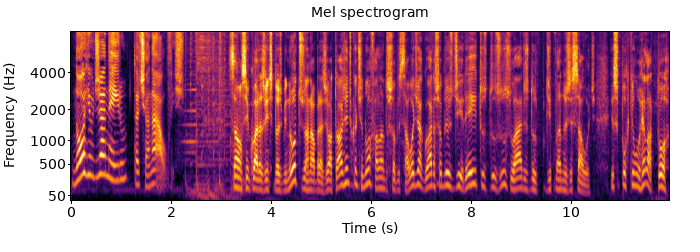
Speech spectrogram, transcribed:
no Rio de Janeiro, Tatiana Alves. São 5 horas e 22 minutos, Jornal Brasil Atual. A gente continua falando sobre saúde e agora sobre os direitos dos usuários do, de planos de saúde. Isso porque um relator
